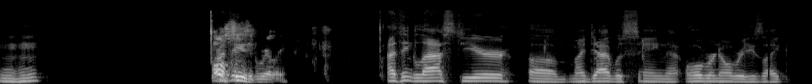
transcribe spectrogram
Mm-hmm. All think, season, really. I think last year, um, my dad was saying that over and over. He's like,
